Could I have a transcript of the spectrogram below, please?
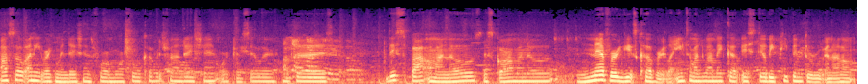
Also, I need recommendations for a more full coverage foundation or concealer because this spot on my nose, this scar on my nose, never gets covered. Like anytime I do my makeup, it still be peeping through and I don't,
